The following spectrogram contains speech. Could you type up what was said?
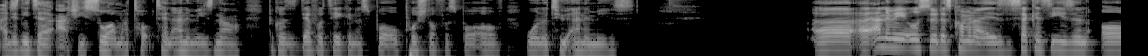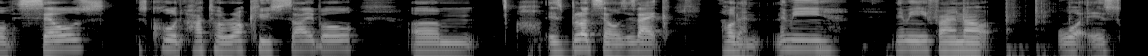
I just need to actually sort out my top ten animes now because it's definitely taken a spot or pushed off a spot of one or two animes. Uh, an anime also that's coming out is the second season of Cells. It's called Hataraku Saibo. Um, it's blood cells. It's like, hold on, let me let me find out what is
